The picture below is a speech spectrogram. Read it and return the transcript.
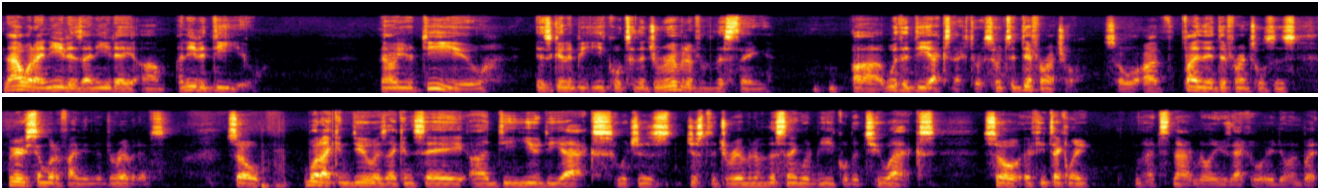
Now what I need is I need a um, I need a du. Now your du is going to be equal to the derivative of this thing uh, with a dx next to it. So it's a differential. So uh, finding the differentials is very similar to finding the derivatives. So what I can do is I can say uh, du dx, which is just the derivative of this thing, would be equal to 2x. So if you technically, that's not really exactly what you're doing, but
